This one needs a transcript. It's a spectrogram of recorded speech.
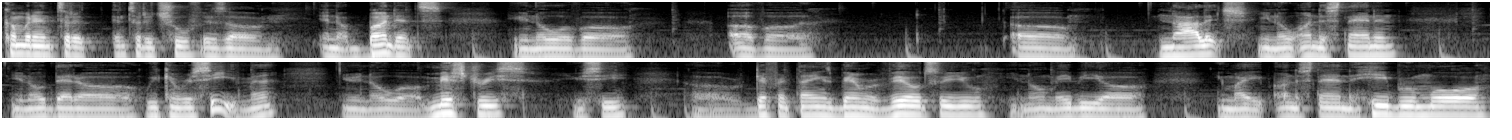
coming into the into the truth is um an abundance, you know, of uh of uh uh knowledge, you know, understanding, you know, that uh we can receive, man. You know, uh mysteries, you see, uh different things being revealed to you, you know, maybe uh you might understand the Hebrew more.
